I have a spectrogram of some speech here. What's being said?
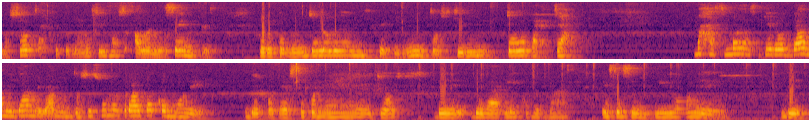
nosotras que tenemos hijos adolescentes, pero también yo lo veo en mis pequeñitos, quieren todo para allá. Más, más, quiero, dame, dame, dame. Entonces uno trata como de, ponerse con ellos, de, darle como más ese sentido de,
